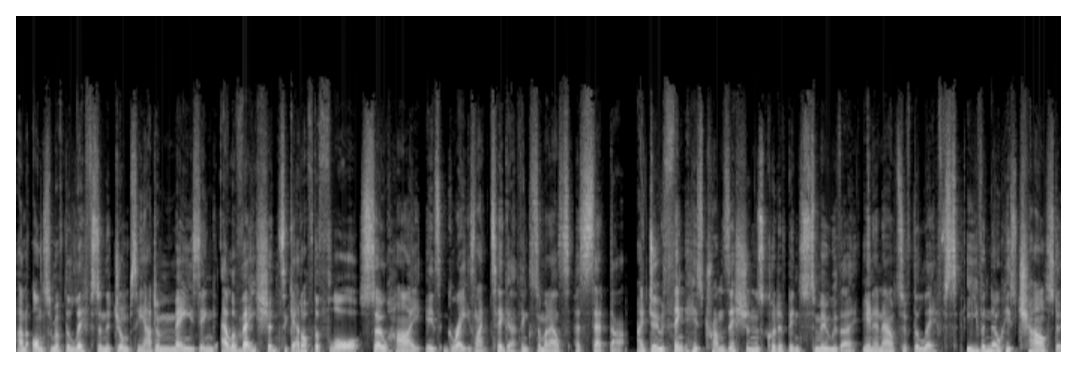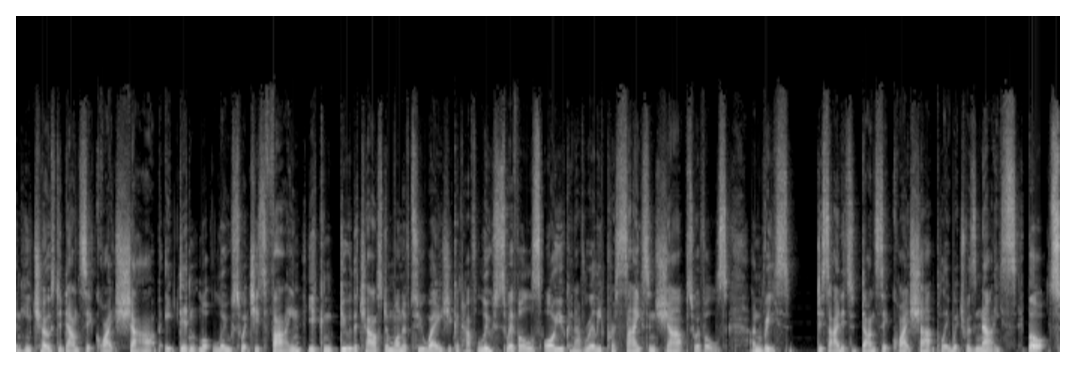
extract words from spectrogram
and on some of the lifts and the jumps, he had amazing elevation to get off the floor so high is great. It's like Tigger, I think someone someone else has said that. I do think his transitions could have been smoother in and out of the lifts. Even though his Charleston, he chose to dance it quite sharp, it didn't look loose, which is fine. You can do the Charleston one of two ways. You can have loose swivels or you can have really precise and sharp swivels. And Rhys decided to dance it quite sharply, which was nice. But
